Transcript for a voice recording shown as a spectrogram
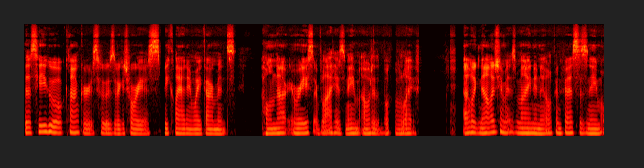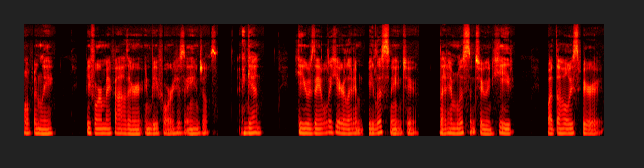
Thus he who conquers, who is victorious, be clad in white garments. I will not erase or blot his name out of the book of life. I will acknowledge him as mine, and I will confess his name openly before my Father and before his angels. And again, he who is able to hear, let him be listening to, let him listen to and heed what the Holy Spirit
